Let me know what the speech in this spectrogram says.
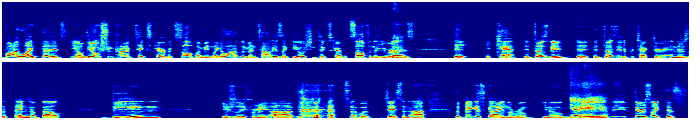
but I like that it's you know the ocean kind of takes care of itself. I mean, like a lot of the mentality is like the ocean takes care of itself, and then you realize right. it it can't. It does need it, it does need a protector, and there's a thing about being usually for me, uh, except with Jason, uh, the biggest guy in the room. You know, yeah, yeah, yeah. There's like this.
